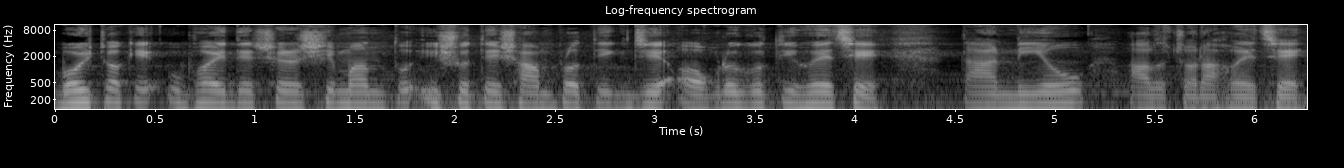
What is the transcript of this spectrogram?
বৈঠকে উভয় দেশের সীমান্ত ইস্যুতে সাম্প্রতিক যে অগ্রগতি হয়েছে, তা নিয়েও আলোচনা হয়েছে।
